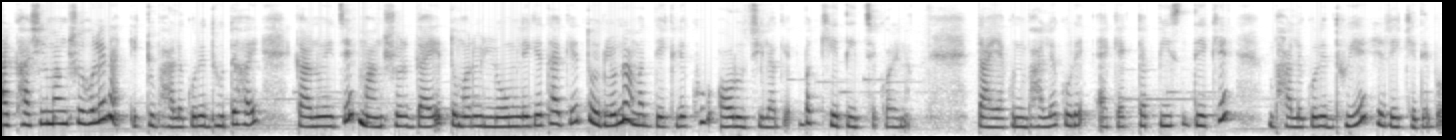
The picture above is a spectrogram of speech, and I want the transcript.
আর খাসির মাংস হলে না একটু ভালো করে ধুতে হয়, কারণ ওই যে মাংসর গায়ে তোমার ওই লোম লেগে থাকে, তো ওইগুলো না আমার দেখলে খুব অরুচি লাগে বা খেতে ইচ্ছে করে না। তাই এখন ভালো করে এক একটা পিস দেখে ভালো করে ধুয়ে রেখে দেবো।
